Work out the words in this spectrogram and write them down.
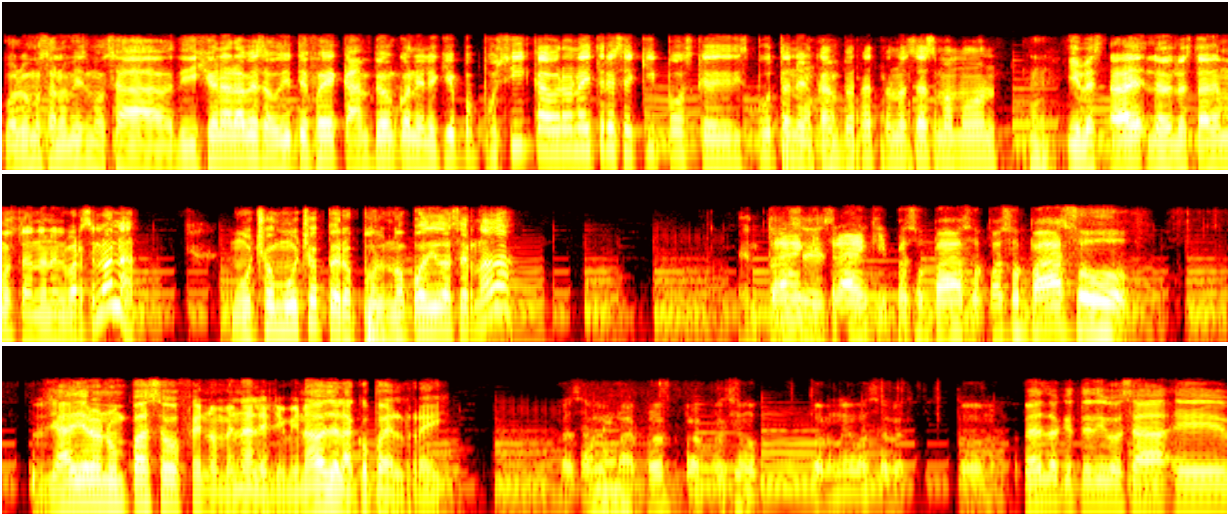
Volvemos a lo mismo. O sea, dirigió en Arabia Saudita y fue campeón con el equipo. Pues sí, cabrón, hay tres equipos que disputan el campeonato, no seas mamón. Y lo está, lo, lo está demostrando en el Barcelona. Mucho, mucho, pero pues no ha podido hacer nada. Tranqui, Entonces, tranqui, paso a paso, paso a paso. pues ya dieron un paso fenomenal, eliminados de la Copa del Rey. Vas a ver, Amén. para el, pro- para el próximo torneo vas a ver. Todo es lo que te digo, o sea, eh,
